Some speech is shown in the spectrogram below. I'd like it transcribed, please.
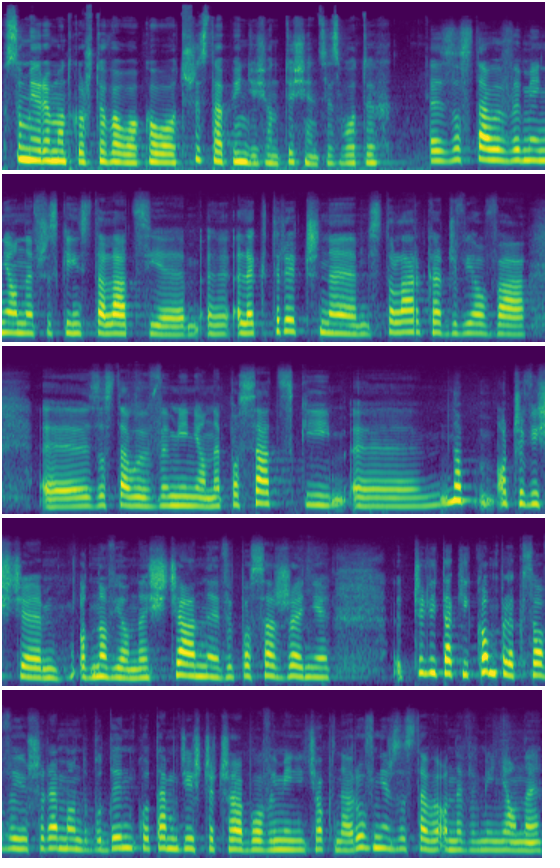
W sumie remont kosztował około 350 tysięcy złotych. Zostały wymienione wszystkie instalacje e, elektryczne, stolarka drzwiowa, e, zostały wymienione posadzki, e, no, oczywiście odnowione ściany, wyposażenie, czyli taki kompleksowy już remont budynku. Tam, gdzie jeszcze trzeba było wymienić okna, również zostały one wymienione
